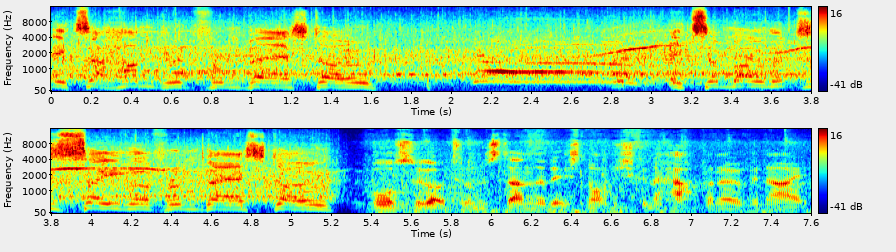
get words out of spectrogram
It's a hundred from Bairstow. It's a moment to savour from Bairstow. We've also got to understand that it's not just going to happen overnight.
